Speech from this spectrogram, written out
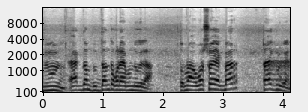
হুম, একদম দুর্দান্ত করে বন্ধুগুলা। তোমরা অবশ্যই একবার ট্রাই করবেন।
